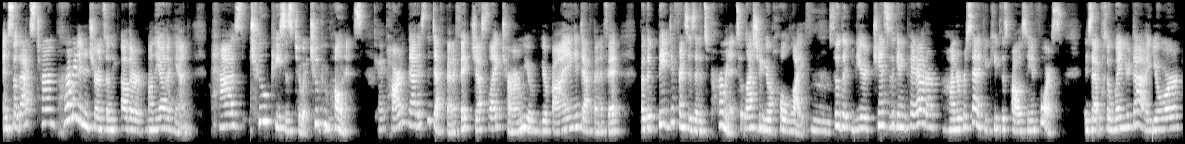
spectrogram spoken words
And so that's term permanent insurance on the other on the other hand has two pieces to it, two components. Okay. Part of that is the death benefit, just like term. You're you're buying a death benefit, but the big difference is that it's permanent. So it lasts you your whole life. Mm. So that your chances of getting paid out are 100% if you keep this policy in force. Is that so when you die, your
